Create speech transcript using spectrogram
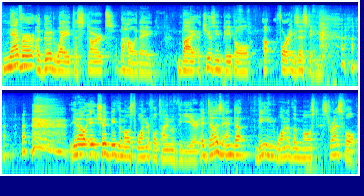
Never a good way to start the holiday by accusing people uh, for existing. you know, it should be the most wonderful time of the year. It does end up being one of the most stressful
